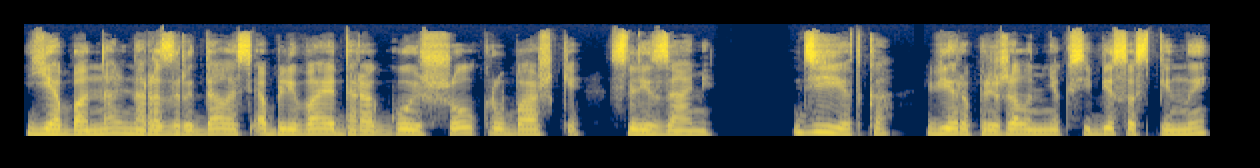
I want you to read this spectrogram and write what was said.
я банально разрыдалась, обливая дорогой шелк рубашки слезами. «Детка!» Вера прижала меня к себе со спины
